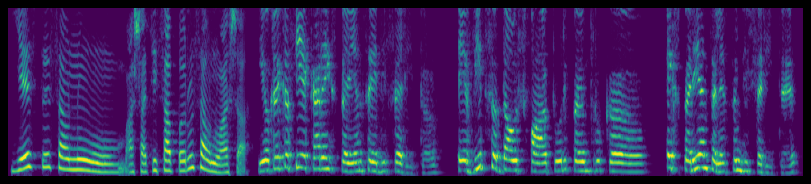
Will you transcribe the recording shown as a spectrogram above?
Este sau nu așa? Ți s-a părut sau nu așa? Eu cred că fiecare experiență e diferită. Evit să dau sfaturi pentru că experiențele sunt diferite.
